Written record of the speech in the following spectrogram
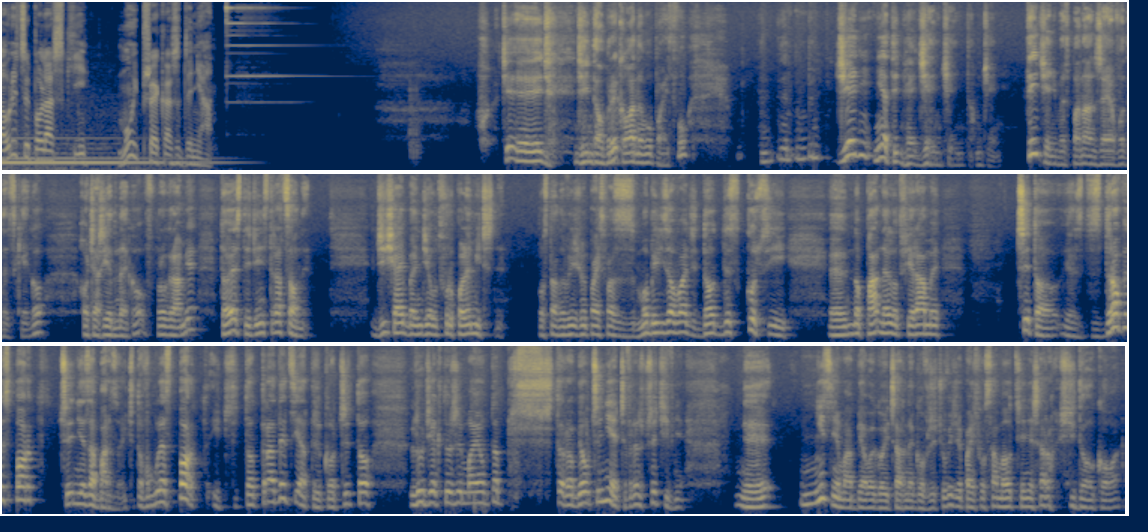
Maurycy Polaski, mój przekaz dnia. Dzie- dzie- Dzień dobry kochanemu Państwu. Dzień, nie, ty, nie dzień, dzień, tam dzień. Tydzień bez pana Andrzeja Wodeckiego, chociaż jednego w programie, to jest tydzień stracony. Dzisiaj będzie utwór polemiczny. Postanowiliśmy Państwa zmobilizować do dyskusji. E, No, panel otwieramy, czy to jest zdrowy sport, czy nie za bardzo. I czy to w ogóle sport, i czy to tradycja tylko, czy to ludzie, którzy mają to, to robią, czy nie, czy wręcz przeciwnie. Yy, Nic nie ma białego i czarnego w życiu. Wiecie Państwo, same odcienie szarości dookoła.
